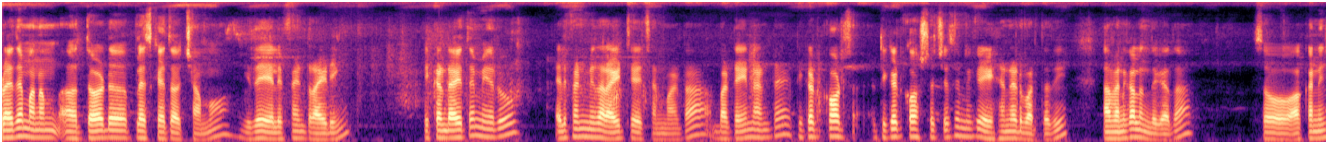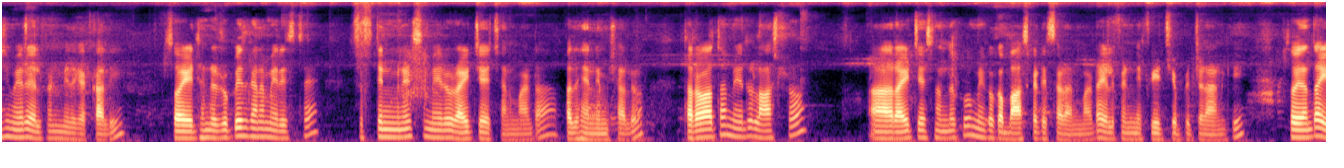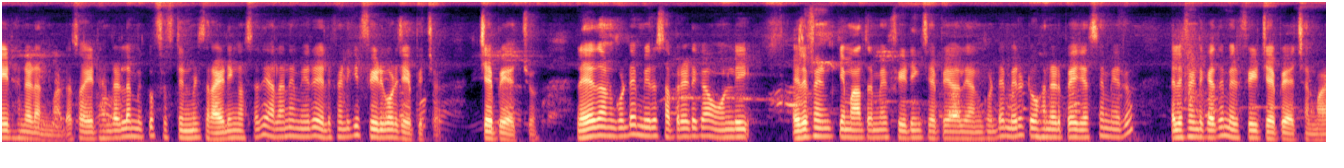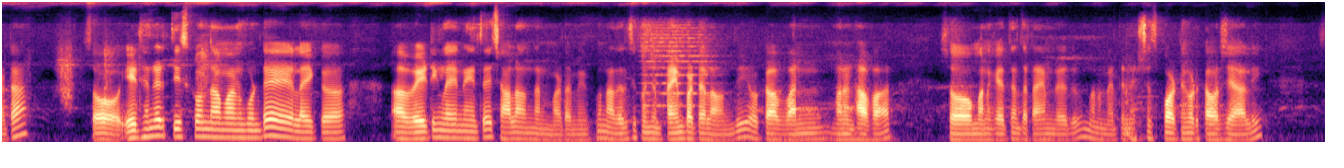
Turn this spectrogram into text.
ఇప్పుడైతే మనం థర్డ్ ప్లేస్కి అయితే వచ్చాము. ఇదే ఎలిఫెంట్ రైడింగ్ ఇక్కడ అయితే మీరు ఎలిఫెంట్ మీద రైడ్ చేయొచ్చు అనమాట బట్ ఏంటంటే టికెట్ కాస్ట్ టికెట్ కాస్ట్ వచ్చేసి మీకు ఎయిట్ హండ్రెడ్ పడుతుంది. నా వెనకాల ఉంది కదా. సో అక్కడి నుంచి మీరు ఎలిఫెంట్ మీదకి ఎక్కాలి. సో ఎయిట్ హండ్రెడ్ రూపీస్ కానీ మీరు ఇస్తే ఫిఫ్టీన్ మినిట్స్ మీరు రైడ్ చేయొచ్చు అనమాట పదిహేను నిమిషాలు. తర్వాత మీరు లాస్ట్లో రైడ్ చేసినందుకు మీకు ఒక బాస్కెట్ ఇస్తాడనమాట ఎలిఫెంట్ని ఫీడ్ చేయించడానికి సో ఇదంతా ఎయిట్ హండ్రెడ్ అనమాట సో ఎయిట్ హండ్రెడ్లో మీకు ఫిఫ్టీన్ మినిట్స్ రైడింగ్ వస్తుంది. అలానే మీరు ఎలిఫెంట్కి ఫీడ్ కూడా చేయించు చేపించచ్చు లేదు అనుకుంటే మీరు సపరేట్గా ఓన్లీ ఎలిఫెంట్కి మాత్రమే ఫీడింగ్ చేపించాలి అనుకుంటే మీరు టూ హండ్రెడ్ పే చేస్తే మీరు ఎలిఫెంట్కి అయితే మీరు ఫీడ్ చేపించచ్చు అనమాట సో ఎయిట్ హండ్రెడ్ తీసుకుందాం అనుకుంటే లైక్ వెయిటింగ్ లైన్ అయితే చాలా ఉందన్నమాట మీకు. నాకు తెలిసి కొంచెం టైం పట్టేలా ఉంది. ఒక one one and half hour so మనకైతే అంత టైం లేదు. మనం అయితే నెక్స్ట్ స్పాట్ని కూడా కవర్ చేయాలి.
